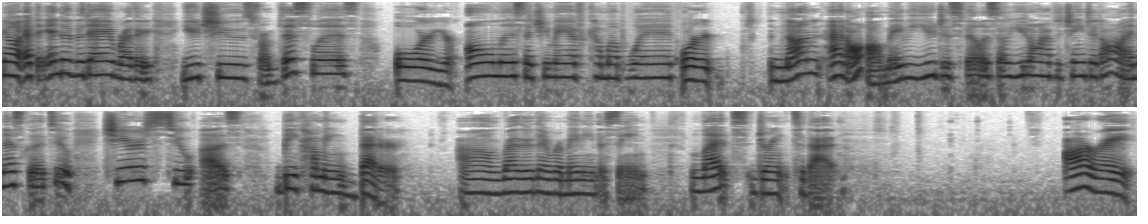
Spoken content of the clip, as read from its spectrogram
you know, at the end of the day, whether you choose from this list or your own list that you may have come up with, or none at all. Maybe you just feel as though you don't have to change at all, and that's good too. Cheers to us becoming better um, rather than remaining the same. Let's drink to that. All right.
